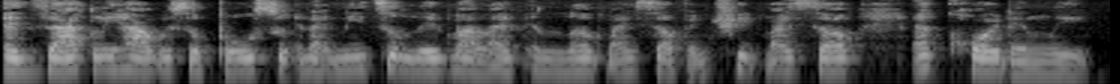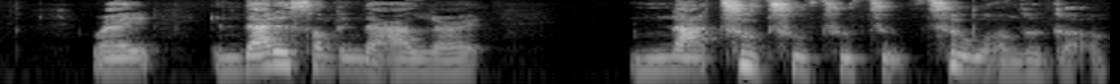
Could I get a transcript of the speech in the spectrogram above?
exactly how it's supposed to. And I need to live my life and love myself and treat myself accordingly. Right? And that is something that I learned not too, too, too, too, too long ago.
